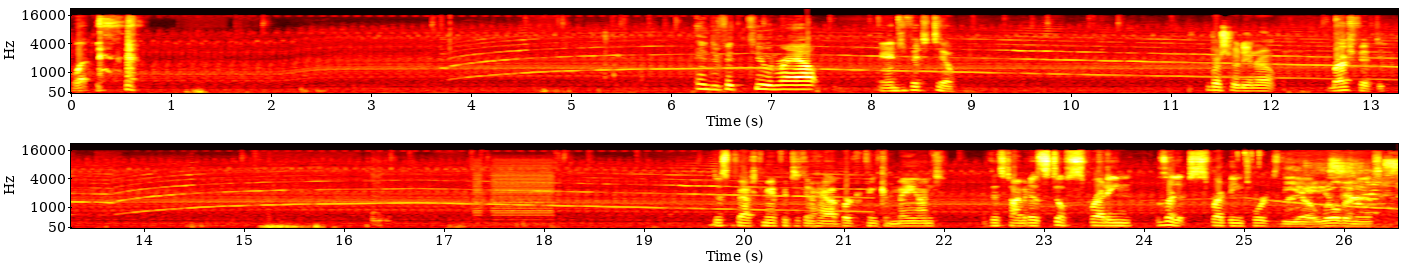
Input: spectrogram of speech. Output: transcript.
what? Engine 52 en route. Engine 52. Brush hoodie en route. Brush 50. Dispatch Command 50 is going to have Burger King Command. At this time, it is still spreading. Looks like it's spreading towards the uh, wilderness.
